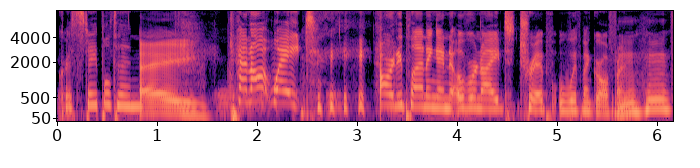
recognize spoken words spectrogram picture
Chris Stapleton. Hey, Cannot wait. Already planning an overnight trip with my girlfriend.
